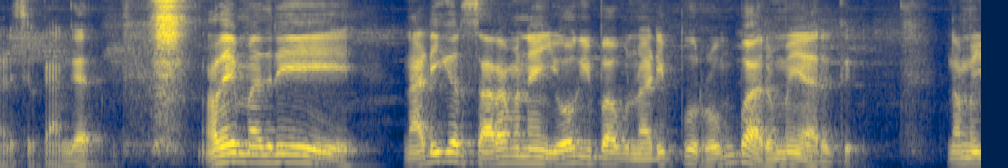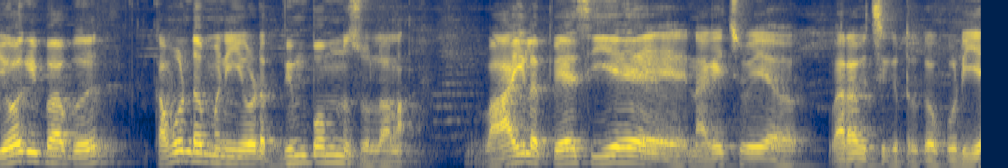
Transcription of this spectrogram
நடிச்சிருக்காங்க. அதே மாதிரி நடிகர் சரவணன் யோகி பாபு நடிப்பு ரொம்ப அருமையாக இருக்குது நம்ம யோகி பாபு கவுண்டமணியோட பிம்பம்னு சொல்லலாம். வாயில் பேசியே நகைச்சுவையை வர வச்சுக்கிட்டு இருக்கக்கூடிய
